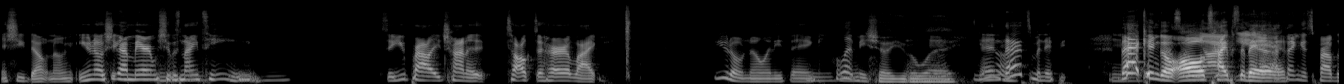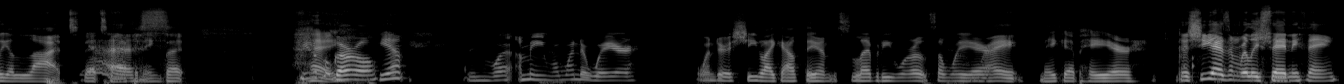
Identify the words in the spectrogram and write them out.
and she don't know. You know, she got married when she was Mhm. 19. So you probably trying to talk to her like, you don't know anything. Let Mhm. me show you the Mhm. way. And that's manipulative. Yeah. That can go That's all types of Yeah, bad. I think it's probably a lot that's happening, but Beautiful hey. girl. Yep. And what I mean, I wonder where. Wonder is she like out there in the celebrity world somewhere? Right. Makeup, hair. Because she hasn't really She- said anything,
